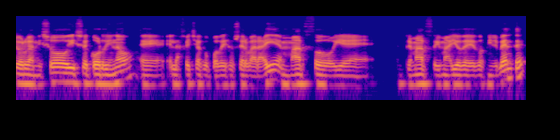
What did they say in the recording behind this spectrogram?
organizó y se coordinó eh, en la fecha que podéis observar ahí, en marzo y en, entre marzo y mayo de 2020.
